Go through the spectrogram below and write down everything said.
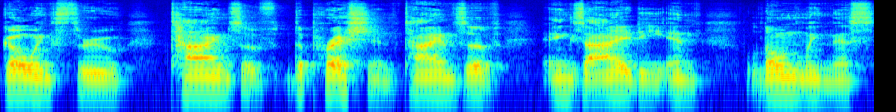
going through times of depression, times of anxiety and loneliness.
